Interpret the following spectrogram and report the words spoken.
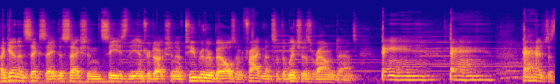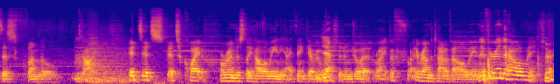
Again in 6-8, this section sees the introduction of tubular bells and fragments of the witches' round dance. Dang, dang, dang. It's just this fun little talk. It's it's it's quite horrendously Halloweeny. I think everyone Yeah. should enjoy it right bef- right around the time of Halloween. If you're into Halloween. Sure.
